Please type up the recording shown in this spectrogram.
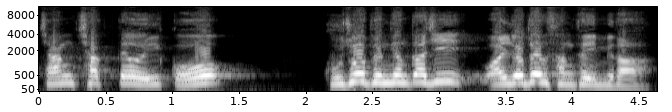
장착되어 있고 구조 변경까지 완료된 상태입니다.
